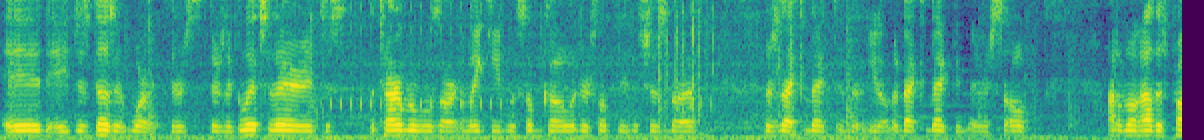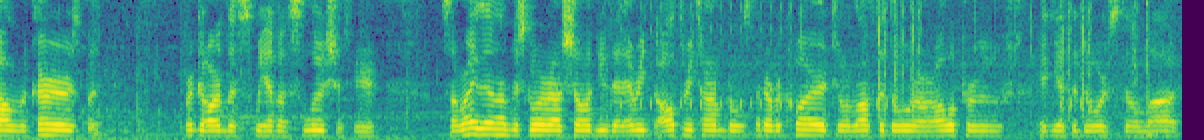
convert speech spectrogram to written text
and it just doesn't work. There's there's a glitch there, it just, the terminals aren't linking with some code or something, it's just not there's not connecting, you know, they're not connecting there. So I don't know how this problem occurs, but regardless, we have a solution here. So right now I'm just going around showing you that every all three terminals that are required to unlock the door are all approved, and yet the door is still locked.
